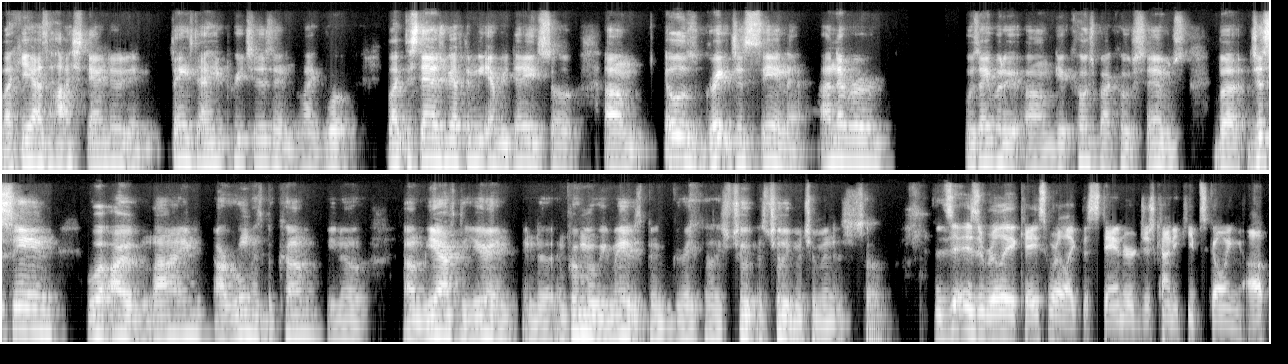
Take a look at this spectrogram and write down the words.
like he has a high standard and things that he preaches and like what like the standards we have to meet every day. So um, it was great just seeing that. I never was able to um, get coached by Coach Sims, but just seeing what our line, our room has become, you know, um, year after year, and, and the improvement we've made has been great. It's, true, it's truly been tremendous. So, is it, is it really a case where like the standard just kind of keeps going up?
